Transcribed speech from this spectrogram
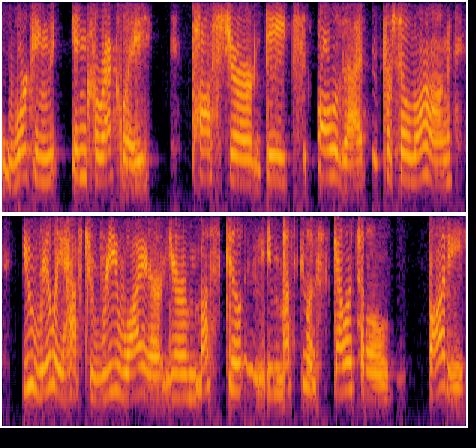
working incorrectly, posture, gait, all of that for so long. You really have to rewire your muscul- musculoskeletal body.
